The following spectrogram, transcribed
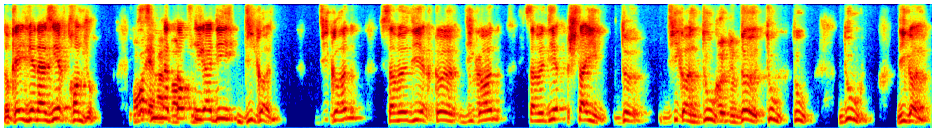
Donc là, il vient à dire 30 jours. Si maintenant, il a dit Digon. Digon, ça veut dire que Digon, ça veut dire Shtaim, deux. Digon, d'où, deux, tout, tout. D'où, Digon.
